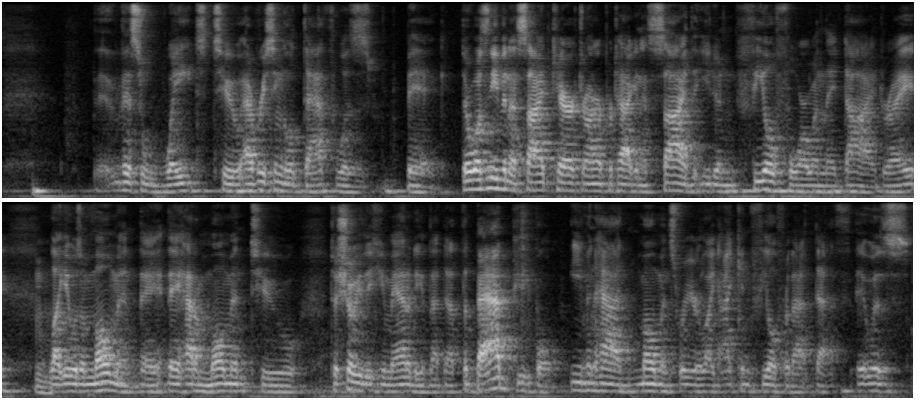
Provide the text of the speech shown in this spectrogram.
this weight to every single death was big. There wasn't even a side character on our protagonist's side that you didn't feel for when they died right? Mm-hmm. Like it was a moment. They they had a moment to to show you the humanity of that death the bad people even had moments where you're like i can feel for that death it was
